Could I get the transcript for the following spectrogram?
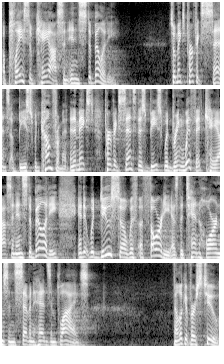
a place of chaos and instability. So it makes perfect sense a beast would come from it. And it makes perfect sense this beast would bring with it chaos and instability, and it would do so with authority, as the ten horns and seven heads implies. Now look at verse 2.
